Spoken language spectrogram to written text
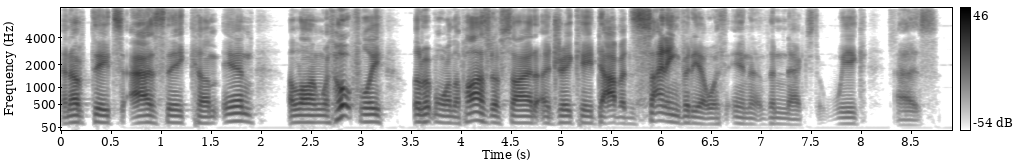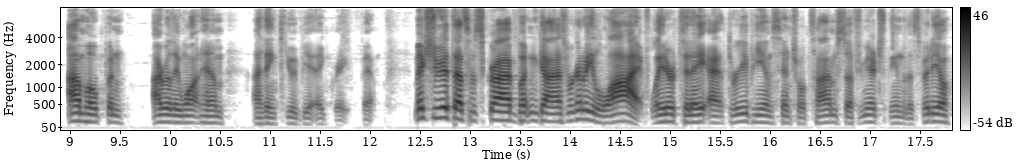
and updates as they come in, along with hopefully a little bit more on the positive side a J.K. Dobbins signing video within the next week. As I'm hoping, I really want him. I think he would be a great fit. Make sure you hit that subscribe button, guys. We're going to be live later today at 3 p.m. Central Time. So if you made it to the end of this video,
